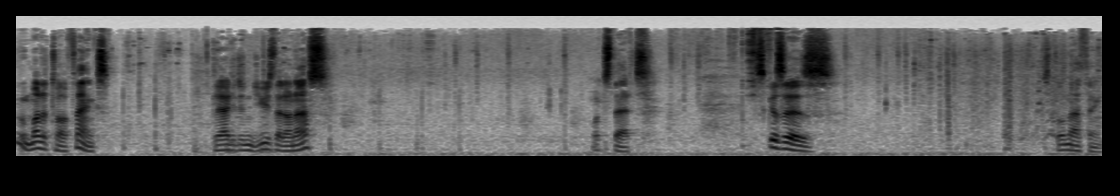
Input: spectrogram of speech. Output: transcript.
Ooh, Molotov, thanks. Glad you didn't use that on us. What's that? Skizzers. Still nothing.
